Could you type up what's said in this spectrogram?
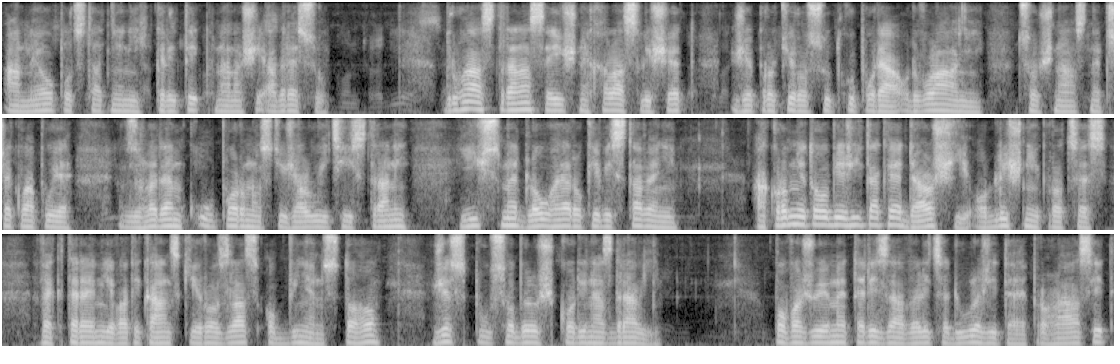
a neopodstatněných kritik na naši adresu. Druhá strana se již nechala slyšet, že proti rozsudku podá odvolání, což nás nepřekvapuje, vzhledem k úpornosti žalující strany, již jsme dlouhé roky vystaveni a kromě toho běží také další odlišný proces, ve kterém je vatikánský rozhlas obviněn z toho, že způsobil škody na zdraví. Považujeme tedy za velice důležité prohlásit,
